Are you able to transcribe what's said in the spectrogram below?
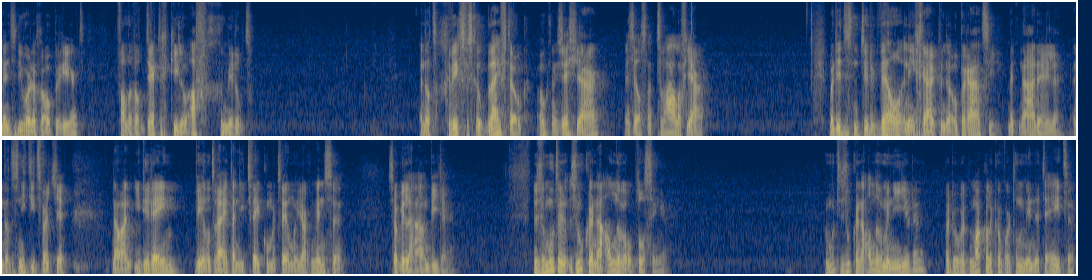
Mensen die worden geopereerd vallen wel 30 kilo af gemiddeld. En dat gewichtsverschil blijft ook, ook na zes jaar en zelfs na twaalf jaar. Maar dit is natuurlijk wel een ingrijpende operatie met nadelen. En dat is niet iets wat je nou aan iedereen wereldwijd, aan die 2,2 miljard mensen, zou willen aanbieden. Dus we moeten zoeken naar andere oplossingen. We moeten zoeken naar andere manieren waardoor het makkelijker wordt om minder te eten.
